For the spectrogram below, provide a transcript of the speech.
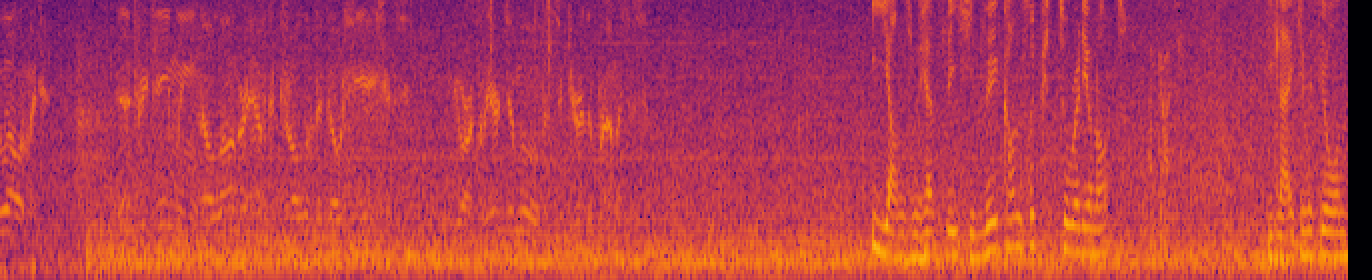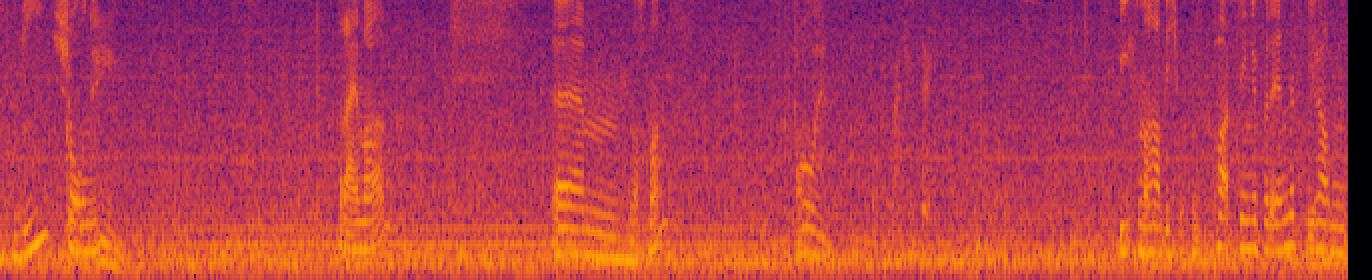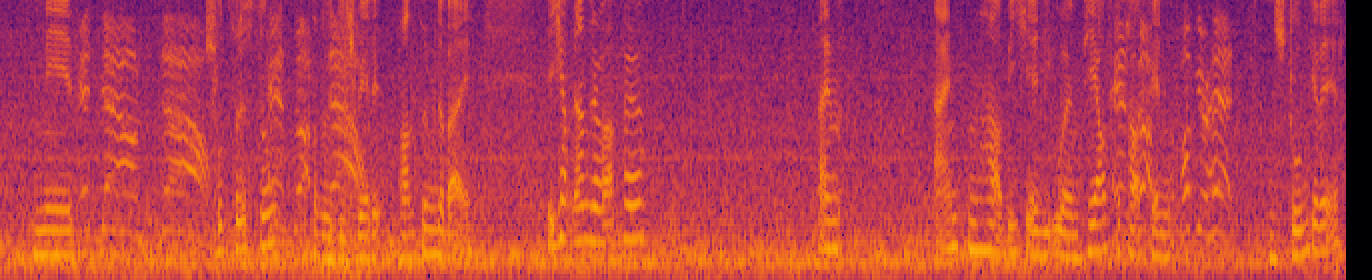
to element. Entry team, we no longer have control of negotiations. You are cleared to move and secure the premises. Jans und herzlich willkommen zurück zu Radio Not. Die gleiche Mission wie schon dreimal. Ähm, nochmals. Diesmal habe ich ein paar Dinge verändert. Wir haben now! Schutzrüstung, also die schwere Panzerung dabei. Ich habe eine andere Waffe. Beim einen habe ich äh, die UMP aufgetaucht, up ein, Sturmgewehr.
